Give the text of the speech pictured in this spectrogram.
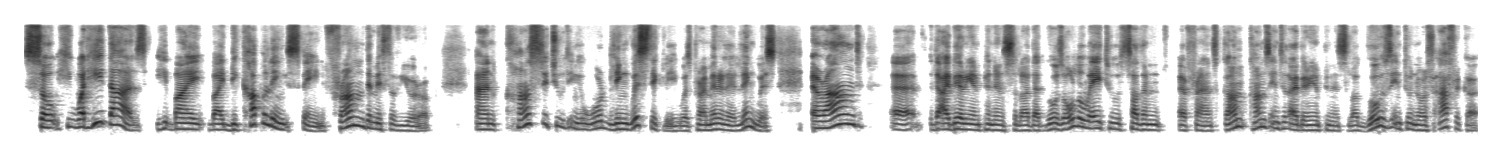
So he, what he does he, by, by decoupling Spain from the myth of Europe and constituting a word linguistically, he was primarily a linguist, around uh, the Iberian Peninsula that goes all the way to southern uh, France, com comes into the Iberian Peninsula, goes into North Africa,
